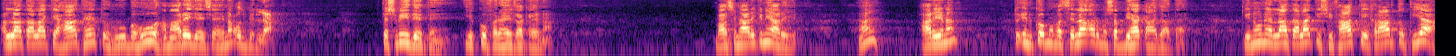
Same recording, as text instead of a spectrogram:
اللہ تعالیٰ کے ہاتھ ہیں تو ہو بہو ہمارے جیسے ہے نا عزب اللہ تشبیح دیتے ہیں، یہ کفر ہے ایسا کہنا بات سمجھ آ رہی کہ نہیں آ رہی ہے؟ ہاں؟ آ رہی ہے نا؟ تو ان کو ممثلہ اور مشبہ کہا جاتا ہے کہ انہوں نے اللہ تعالیٰ کی صفات کے اقرار تو کیا،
